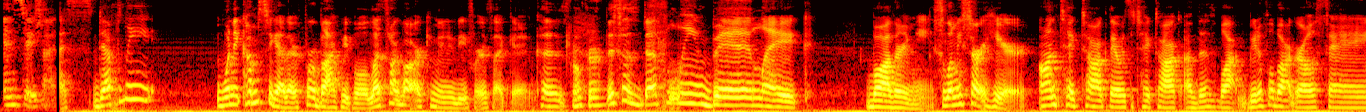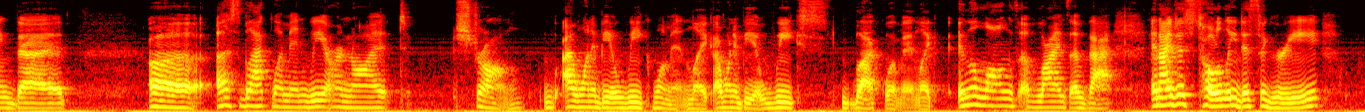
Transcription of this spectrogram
and stay shiny. definitely when it comes together for black people let's talk about our community for a second because Okay. this has definitely been like bothering me. So let me start here. On tiktok there was a tiktok of this black beautiful black girl saying that uh, us black women we are not strong. I want to be a weak woman. Like i want to be a weak black woman. Like in the longs of lines of that. And i just totally disagree.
